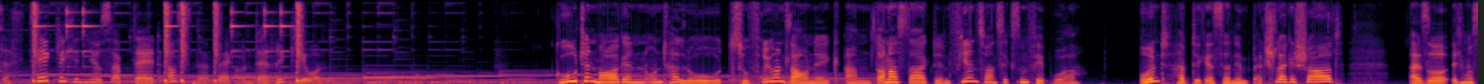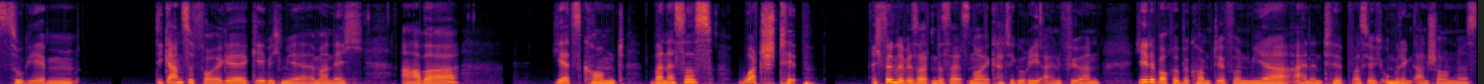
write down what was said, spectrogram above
das tägliche News Update aus Nürnberg und der Region. Guten Morgen und hallo zu Früh und Launig am Donnerstag, den 24. Februar. Und habt ihr gestern den Bachelor geschaut? Also, ich muss zugeben, die ganze Folge gebe ich mir immer nicht, aber jetzt kommt Vanessas Watch-Tipp. Ich finde, wir sollten das als neue Kategorie einführen. Jede Woche bekommt ihr von mir einen Tipp, was ihr euch unbedingt anschauen müsst.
